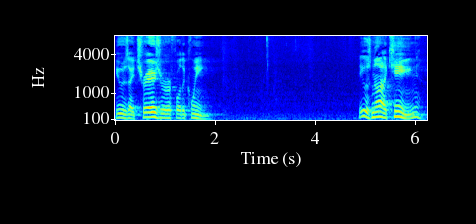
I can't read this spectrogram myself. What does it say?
He was a treasurer for the queen. He was not a king.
